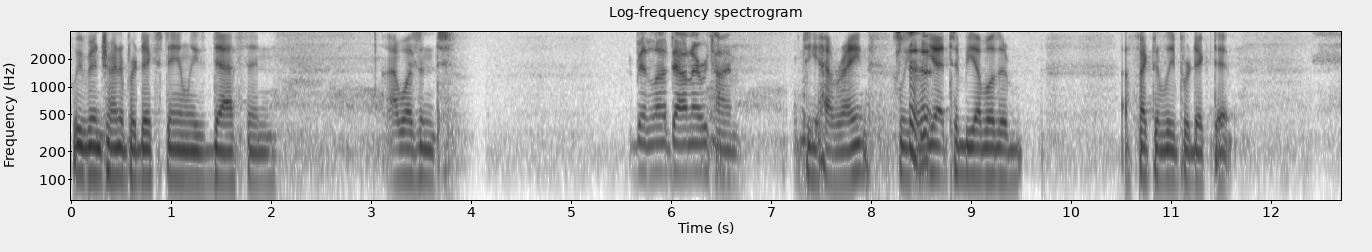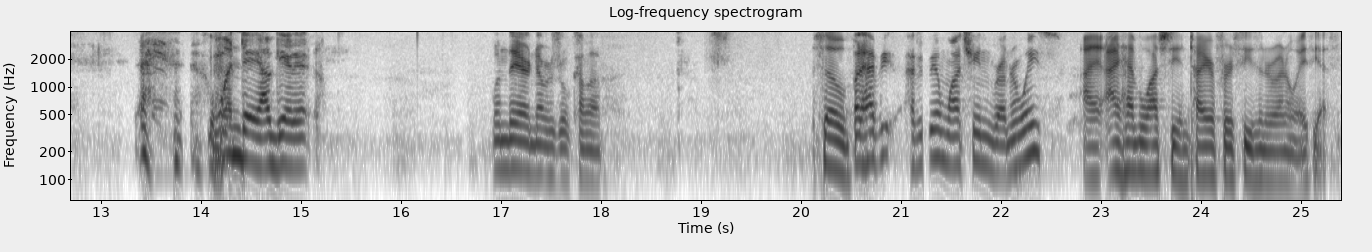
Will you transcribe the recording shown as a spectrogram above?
We've been trying to predict Stanley's death, and I wasn't. We've been let down every time. Yeah, right. We've yet to be able to effectively predict it. One day I'll get it. One day our numbers will come up. So But have you have you been watching Runaways? I, I have watched the entire first season of Runaways. Yes.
